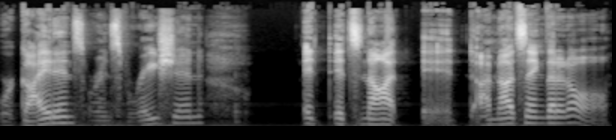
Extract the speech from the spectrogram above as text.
or guidance or inspiration. It, it's not, it, I'm not saying that at all.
